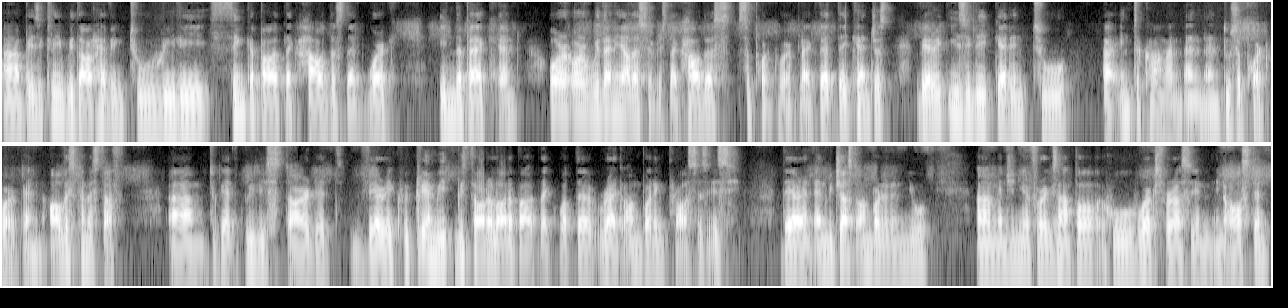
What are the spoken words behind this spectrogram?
uh, basically without having to really think about like how does that work in the backend or, or with any other service, like how does support work, like that they can just very easily get into uh, intercom and, and, and do support work and all this kind of stuff um, to get really started very quickly. And we, we thought a lot about like what the right onboarding process is there. And, and we just onboarded a new um, engineer, for example, who works for us in, in Austin.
